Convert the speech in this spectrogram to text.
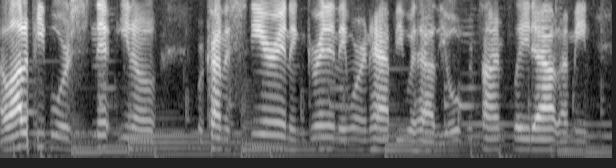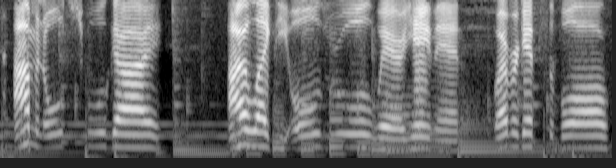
A lot of people were snip, you know, were kind of sneering and grinning. They weren't happy with how the overtime played out. I mean, I'm an old school guy. I like the old rule where, hey man, whoever gets the ball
